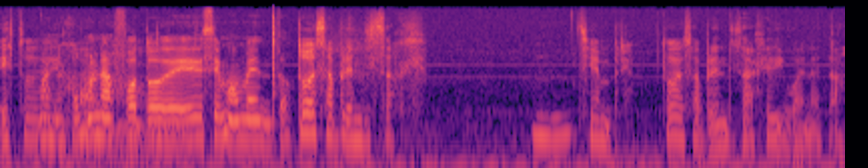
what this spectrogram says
esto de bueno, como una foto de ese momento. Todo es aprendizaje, siempre, todo es aprendizaje, y bueno, está.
